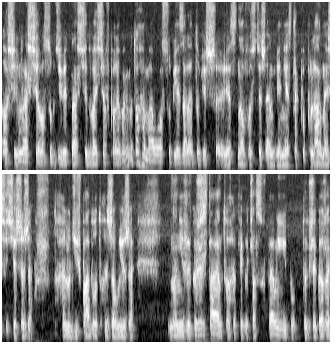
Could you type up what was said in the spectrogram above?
18 osób, 19, 20 w polewach, no trochę mało osób jest, ale to wiesz, jest nowość, też NG nie jest tak popularne. Ja się cieszę, że trochę ludzi wpadło, trochę żałuję, że no nie wykorzystałem trochę tego czasu w pełni, bo do Grzegorza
